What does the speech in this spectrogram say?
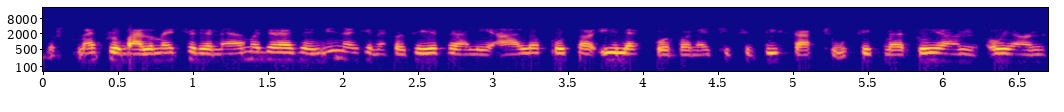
most megpróbálom egyszerűen elmagyarázni, hogy mindenkinek az érzelmi állapota életkorban egy kicsit visszacsúszik, mert olyan, olyan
